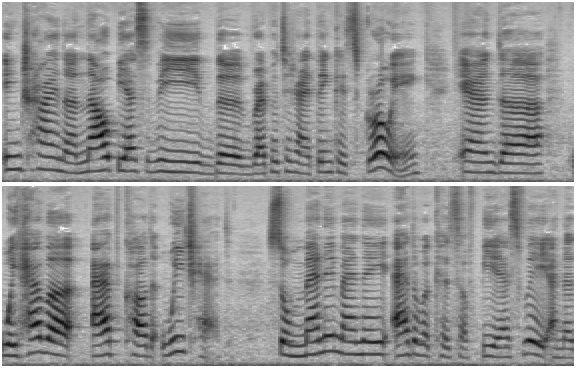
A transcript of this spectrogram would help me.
in China now, BSV the reputation I think is growing, and uh, we have a app called WeChat. So many many advocates of BSV and uh,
